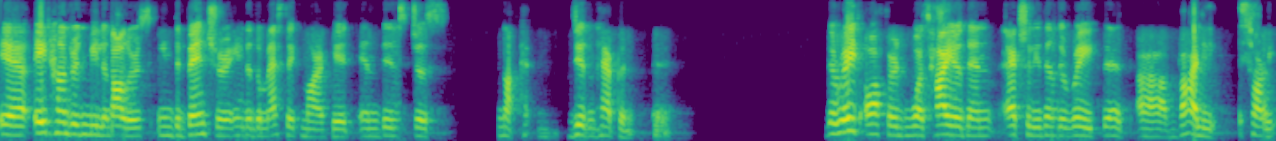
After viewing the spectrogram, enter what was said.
uh, 800 million dollars in debentures in the domestic market, and this just not didn't happen. The rate offered was higher than actually than the rate that uh, Vale. Sorry,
